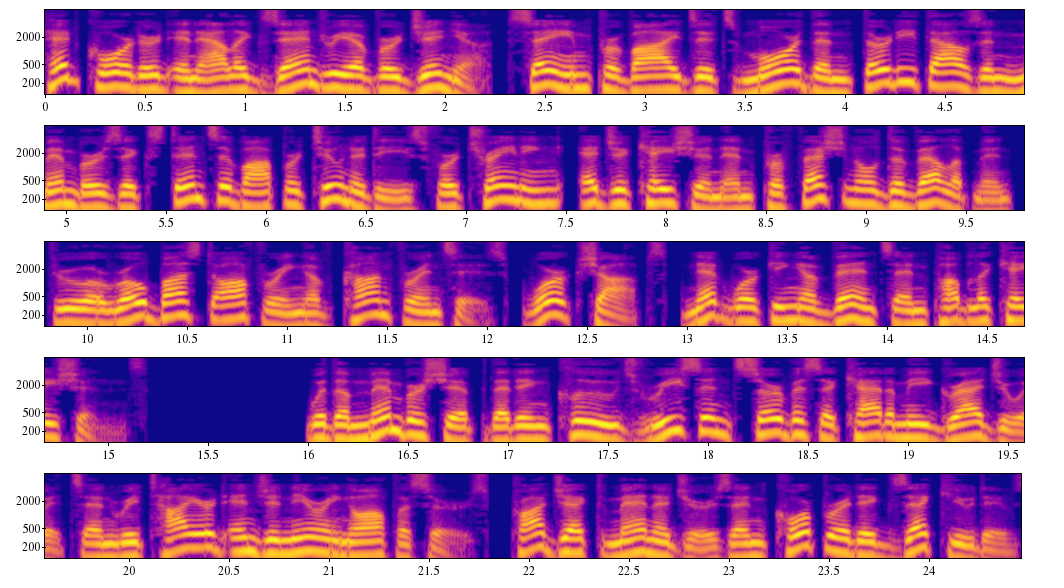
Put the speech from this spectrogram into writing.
Headquartered in Alexandria, Virginia, SAME provides its more than 30,000 members extensive opportunities for training, education and professional development through a robust offering of conferences, workshops, networking events and publications. With a membership that includes recent Service Academy graduates and retired engineering officers, project managers and corporate executives,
